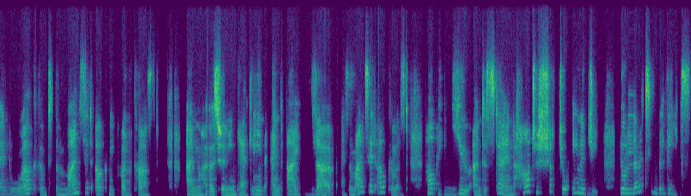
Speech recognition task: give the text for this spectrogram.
and welcome to the Mindset Alchemy podcast. I'm your host, Janine Kathleen, and I love, as a mindset alchemist, helping you understand how to shift your energy, your limiting beliefs,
